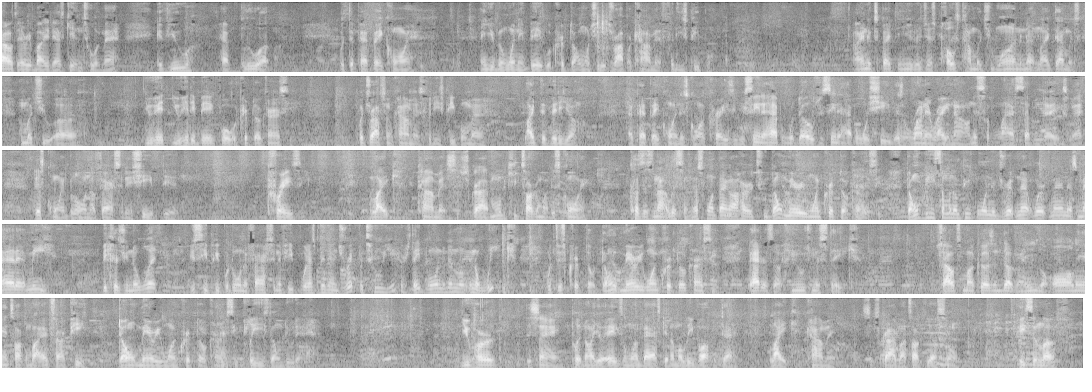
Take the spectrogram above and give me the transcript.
Shout out to everybody that's getting to it, man. If you have blew up with the Pepe coin and you've been winning big with crypto, I want you to drop a comment for these people. I ain't expecting you to just post how much you won or nothing like that much, how much you uh you hit you hit it big for with cryptocurrency. But drop some comments for these people, man. Like the video. That Pepe coin is going crazy. We've seen it happen with Doge. We've seen it happen with Shib. It's running right now. And this is the last seven days, man. This coin blowing up faster than Shib did. Crazy. Like, comment, subscribe. I'm to keep talking about this coin because it's not. Listen, that's one thing I heard too. Don't marry one cryptocurrency. Don't be some of them people in the drip network, man, that's mad at me. Because you know what? You see people doing it faster than people that's been in drip for two years. They doing it in a, in a week with this crypto. Don't marry one cryptocurrency. That is a huge mistake. Shout out to my cousin Duck, man. He's all in talking about XRP. Don't marry one cryptocurrency. Please don't do that. You've heard the saying, putting all your eggs in one basket. I'm going to leave off with that. Like, comment, subscribe. I'll talk to y'all soon. Peace and love.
